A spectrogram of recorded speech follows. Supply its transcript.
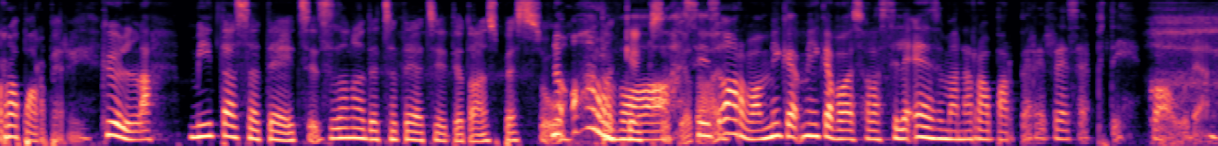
raparperia. Kyllä. Mitä sä teit siitä? Sä sanoit, että sä teet siitä jotain spessua. No arvaa, jotain. siis arvaa, mikä, mikä voisi olla sille ensimmäinen raparperin resepti kauden.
